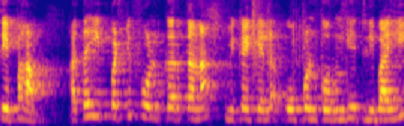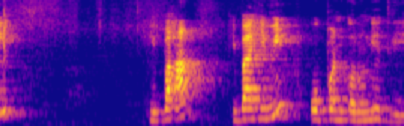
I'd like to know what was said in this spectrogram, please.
ते पहा. आता ही पट्टी फोल्ड करताना मी काय केलं? ओपन करून घेतली बाही ही पहा. ही बाही मी ओपन करून घेतली.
